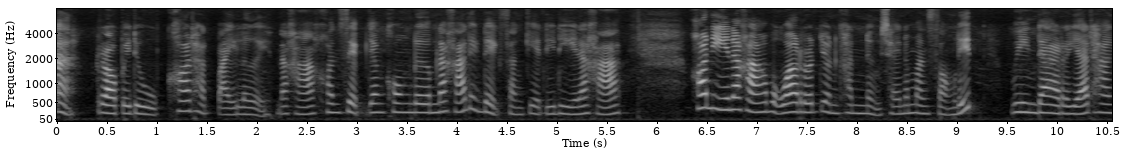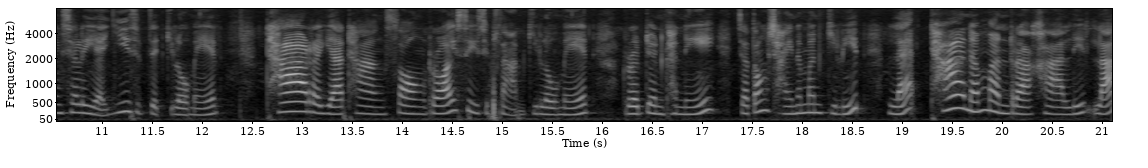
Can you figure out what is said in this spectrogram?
อะเราไปดูข้อถัดไปเลยนะคะคอนเซปต์ยังคงเดิมนะคะ เด็กๆสังเกตดีๆนะคะ ข้อนี้นะคะเขาบอกว่ารถยนต์คันหนึ่งใช้น้ำมัน 2 ลิตร วิ่งได้ระยะทางเฉลี่ย 27 กิโลเมตร ถ้าระยะทาง 243 กิโลเมตร รถยนต์คันนี้จะต้องใช้น้ำมันกี่ลิตร และถ้าน้ำมันราคาลิตรละ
